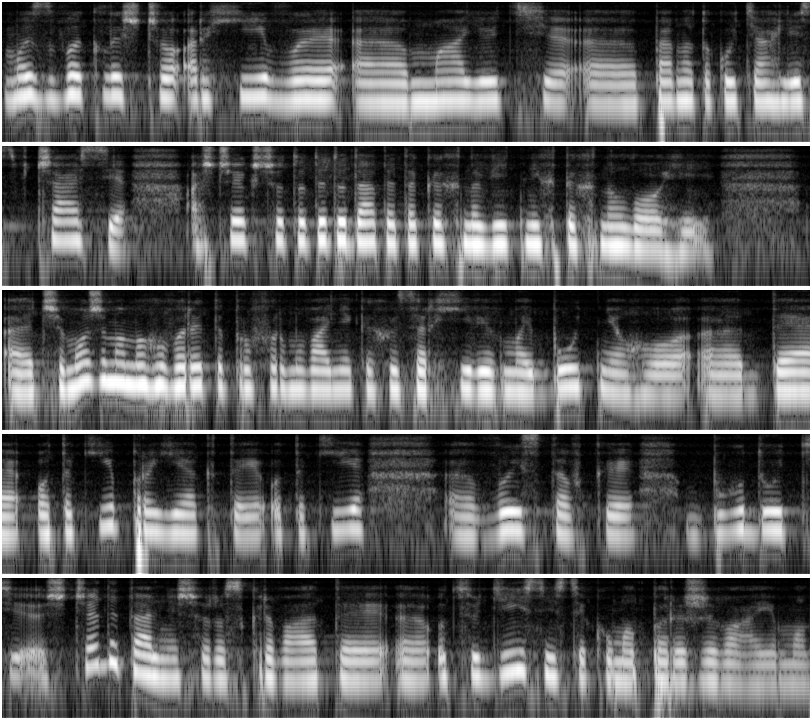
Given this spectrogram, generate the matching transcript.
Ми звикли, що архіви е, мають е, певну таку тяглість в часі. А що якщо туди додати таких новітніх технологій? Е, Чи можемо ми говорити про формування якихось архівів майбутнього, е, де отакі проєкти, отакі е, виставки будуть ще детальніше розкривати е, оцю дійсність, яку ми переживаємо?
